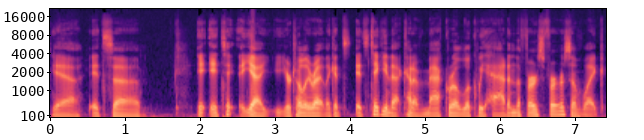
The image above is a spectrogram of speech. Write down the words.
Yeah, it's uh, it, it ta- yeah, you're totally right. Like it's it's taking that kind of macro look we had in the first verse of like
